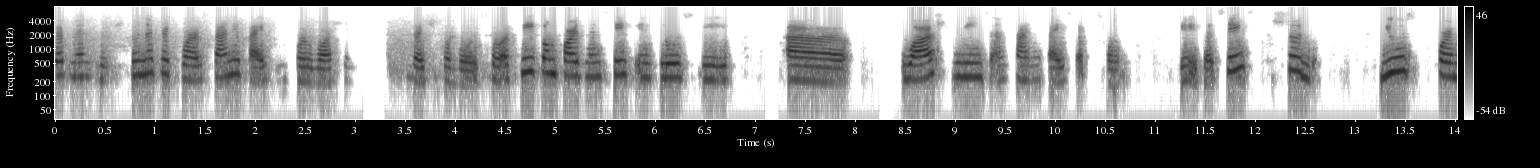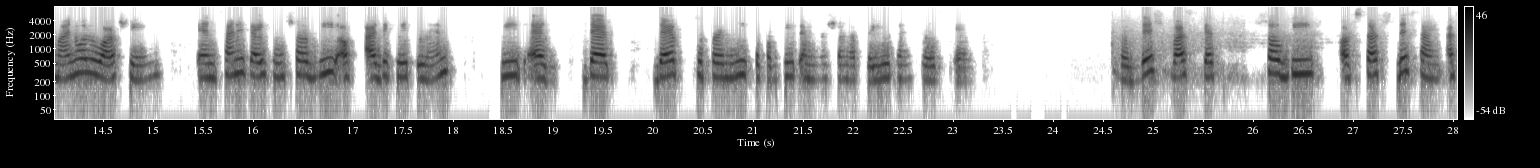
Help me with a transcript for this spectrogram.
equipment which do not require sanitizing for washing vegetables. So a three-compartment sink includes the uh, wash, rinse, and sanitize section. Okay, so sinks should use for manual washing and sanitizing shall be of adequate length, width, and depth, depth to permit the complete immersion of the utensils in. So dish basket shall be of such design as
